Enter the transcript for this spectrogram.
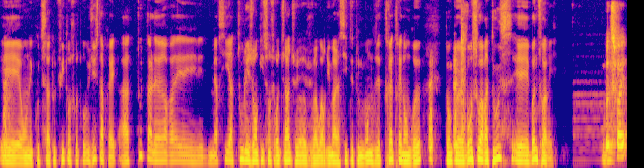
Et on écoute ça tout de suite, on se retrouve juste après. À tout à l'heure et merci à tous les gens qui sont sur le chat. Je, vais avoir du mal à citer tout le monde, vous êtes très très nombreux. Donc euh, bonsoir à tous et bonne soirée. Bonne soirée.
